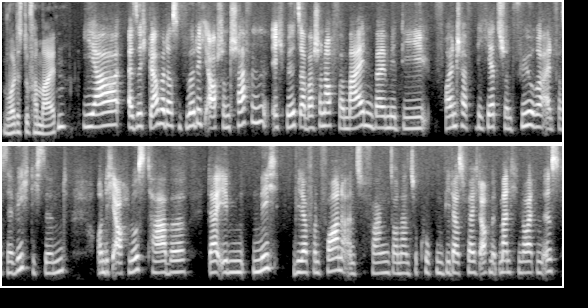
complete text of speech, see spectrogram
wolltest du vermeiden? Ja, also ich glaube, das würde ich auch schon schaffen. Ich will es aber schon auch vermeiden, weil mir die Freundschaften, die ich jetzt schon führe, einfach sehr wichtig sind und ich auch Lust habe, da eben nicht wieder von vorne anzufangen, sondern zu gucken, wie das vielleicht auch mit manchen Leuten ist,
